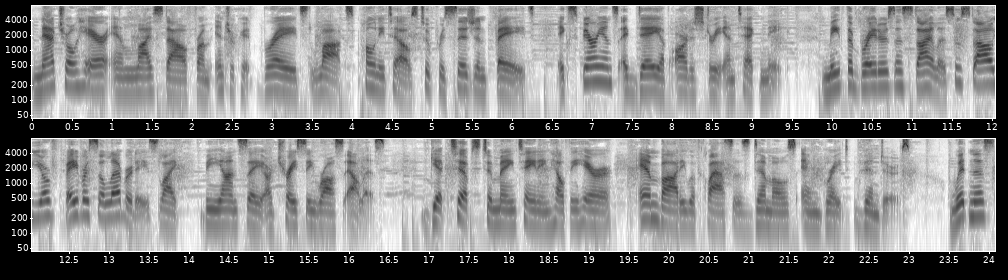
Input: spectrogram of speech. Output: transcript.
natural hair and lifestyle from intricate braids, locks, ponytails to precision fades. Experience a day of artistry and technique. Meet the braiders and stylists who style your favorite celebrities like Beyonce or Tracee Ross Ellis. Get tips to maintaining healthy hair and body with classes, demos, and great vendors. Witness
